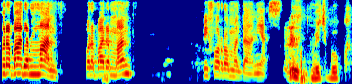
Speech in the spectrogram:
For about a month. For about a month before Ramadan, yes. Which book?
